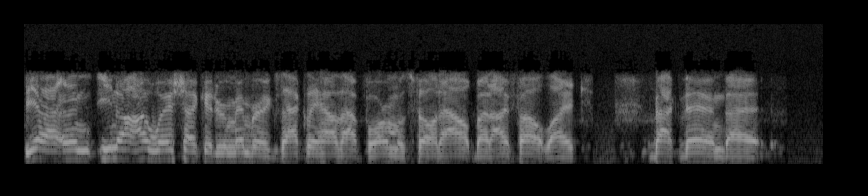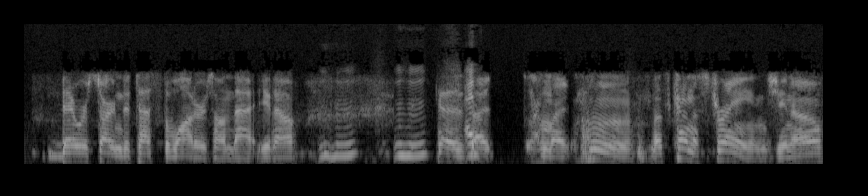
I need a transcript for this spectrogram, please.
Yeah, and you know, I wish I could remember exactly how that form was filled out, but I felt like back then that they were starting to test the waters on that, you know. Mhm. Mhm. Because I'm like, hmm, that's kind of strange, you know.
